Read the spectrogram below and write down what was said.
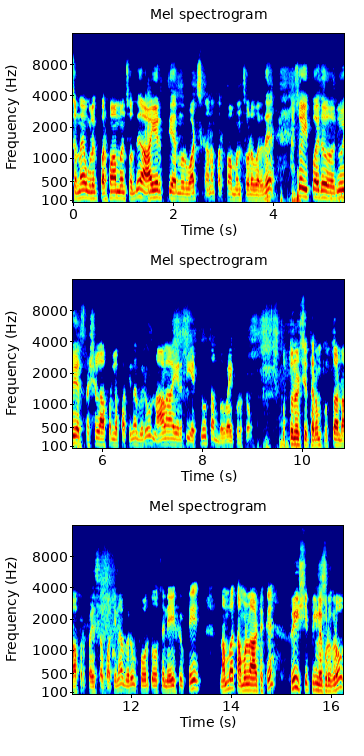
சொன்னால் உங்களுக்கு பர்ஃபார்மன்ஸ் வந்து ஆயிரத்தி இரநூறு வாட்ஸ்க்கான பர்ஃபார்மன்ஸோடு வருது. ஸோ இப்போ இது நியூ இயர் ஸ்பெஷல் ஆஃபரில் பார்த்தீங்கன்னா வெறும் நாலாயிரத்தி எட்நூற்றம்பது ரூபாய்க்கு கொடுக்குறோம். புத்துணர்ச்சி தரும் புத்தாண்டு ஆஃபர் ப்ரைஸில் பார்த்தீங்கன்னா வெறும் ஃபோர் தௌசண்ட் எயிட் ஃபிஃப்டி நம்ம தமிழ்நாட்டுக்கு ஃப்ரீ ஷிப்பிங்கில் கொடுக்குறோம்.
